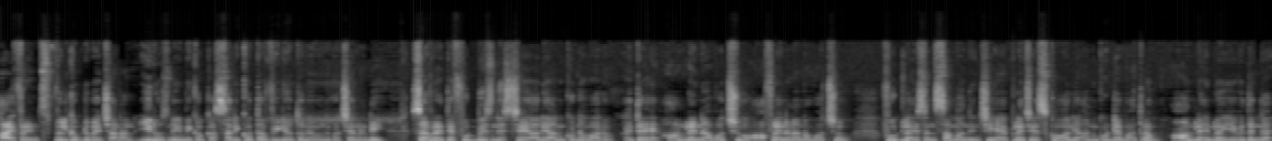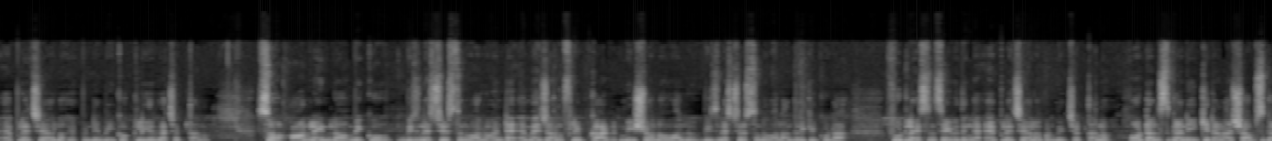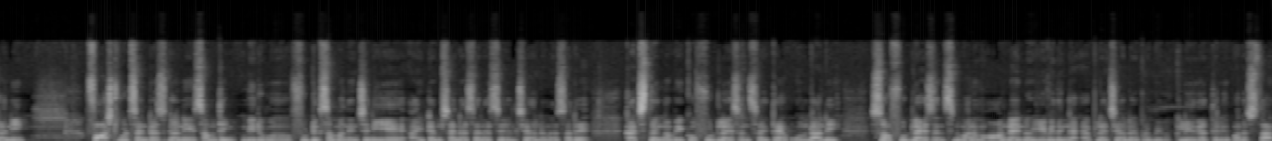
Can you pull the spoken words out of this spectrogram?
Hi friends welcome to my channel. ఈరోజు నేను మీకు ఒక సరికొత్త వీడియోతో నేను ముందుకు వచ్చానండి. సో ఎవరైతే ఫుడ్ బిజినెస్ చేయాలి అనుకున్నవారు అయితే ఆన్లైన్ అవ్వచ్చు ఆఫ్లైన్ అని అవ్వచ్చు ఫుడ్ లైసెన్స్ సంబంధించి అప్లై చేసుకోవాలి అనుకుంటే మాత్రం ఆన్లైన్లో ఏ విధంగా అప్లై చేయాలో ఇప్పుడు నేను మీకు క్లియర్గా చెప్తాను. సో ఆన్లైన్లో మీకు బిజినెస్ చేస్తున్న వాళ్ళు అంటే అమెజాన్ ఫ్లిప్కార్ట్ మీషోలో వాళ్ళు బిజినెస్ చేస్తున్న వాళ్ళందరికీ కూడా ఫుడ్ లైసెన్స్ ఏ విధంగా అప్లై చేయాలో కూడా మీకు చెప్తాను. హోటల్స్ కానీ కిరాణా షాప్స్ కానీ ఫాస్ట్ ఫుడ్ సెంటర్స్ కానీ సంథింగ్ మీరు ఫుడ్కి సంబంధించిన ఏ ఐటమ్స్ అయినా సరే సేల్ చేయాలన్నా సరే ఖచ్చితంగా మీకు ఫుడ్ లైసెన్స్ అయితే ఉండాలి. సో ఫుడ్ లైసెన్స్ని మనం ఆన్లైన్లో ఏ విధంగా అప్లై చేయాలో ఇప్పుడు మీకు క్లియర్గా తెలియపరుస్తా.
